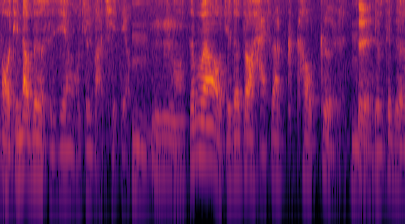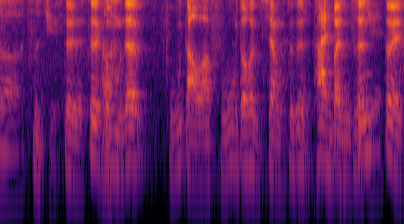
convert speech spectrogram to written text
哦，我听到这个时间，我就把它切掉。嗯嗯哦，这部分我觉得都还是要靠个人，对有这个自觉。对，这个跟我们在辅导啊、服务都很像，就是他本身自对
